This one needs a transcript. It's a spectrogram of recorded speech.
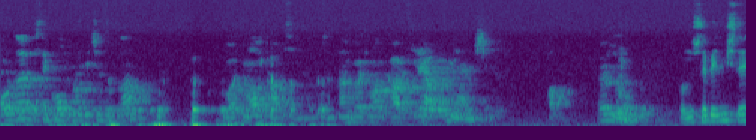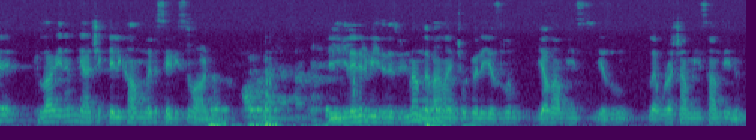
orada işte cold brew için satılan bu Guatemala kahvesi yapıyorsun. Ben Guatemala kahvesiyle yaptım yani bir şey. Falan. Öyle oldu. Onun işte benim işte klavyenin gerçek delikanlıları serisi vardı. İlgilenir miydiniz bilmem de ben hani çok böyle yazılım yazan bir yazılımla uğraşan bir insan değilim.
